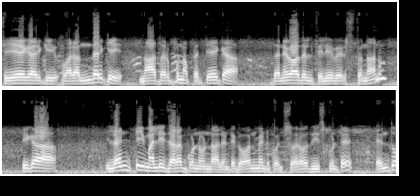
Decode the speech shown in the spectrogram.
సిఏ గారికి వారందరికీ నా తరపున ప్రత్యేక ధన్యవాదాలు తెలియపరుస్తున్నాను. ఇక ఇలాంటి మళ్ళీ జరగకుండా ఉండాలంటే గవర్నమెంట్ కొంచెం చొరవ తీసుకుంటే ఎంతో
